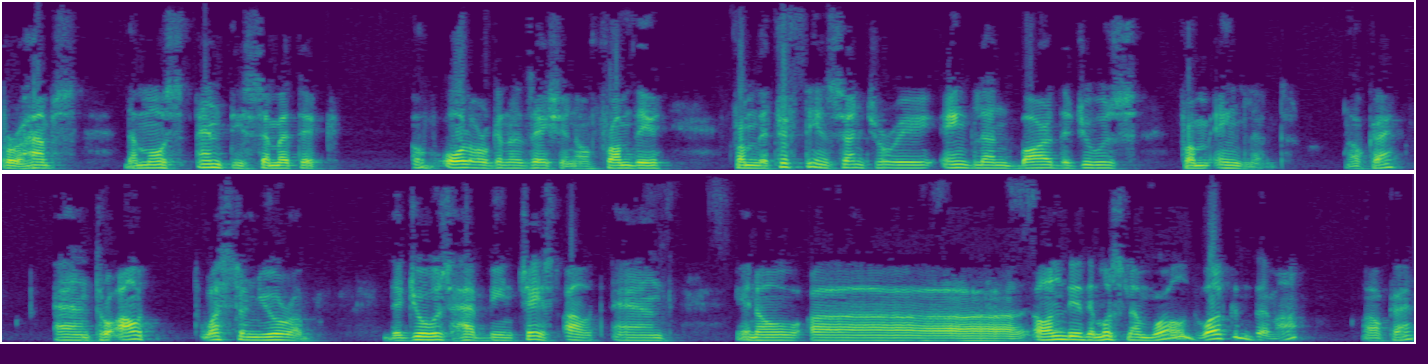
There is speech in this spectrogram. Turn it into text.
perhaps the most anti-Semitic of all organizations. From the from the 15th century, England barred the Jews from England. Okay, and throughout Western Europe, the Jews have been chased out, and you know uh, only the Muslim world welcomed them. Huh? Okay,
